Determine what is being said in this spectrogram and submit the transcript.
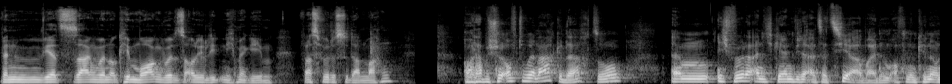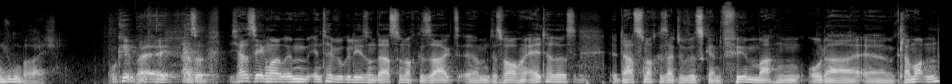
wenn wir jetzt sagen würden, okay, morgen würde es Audiolied nicht mehr geben, was würdest du dann machen? Oh, da habe ich schon oft drüber nachgedacht. So. Ähm, ich würde eigentlich gern wieder als Erzieher arbeiten im offenen Kinder- und Jugendbereich. Okay, weil, also ich hatte es irgendwann im Interview gelesen und da hast du noch gesagt, ähm, das war auch ein älteres, mhm. da hast du noch gesagt, du würdest gerne Film machen oder äh, Klamotten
